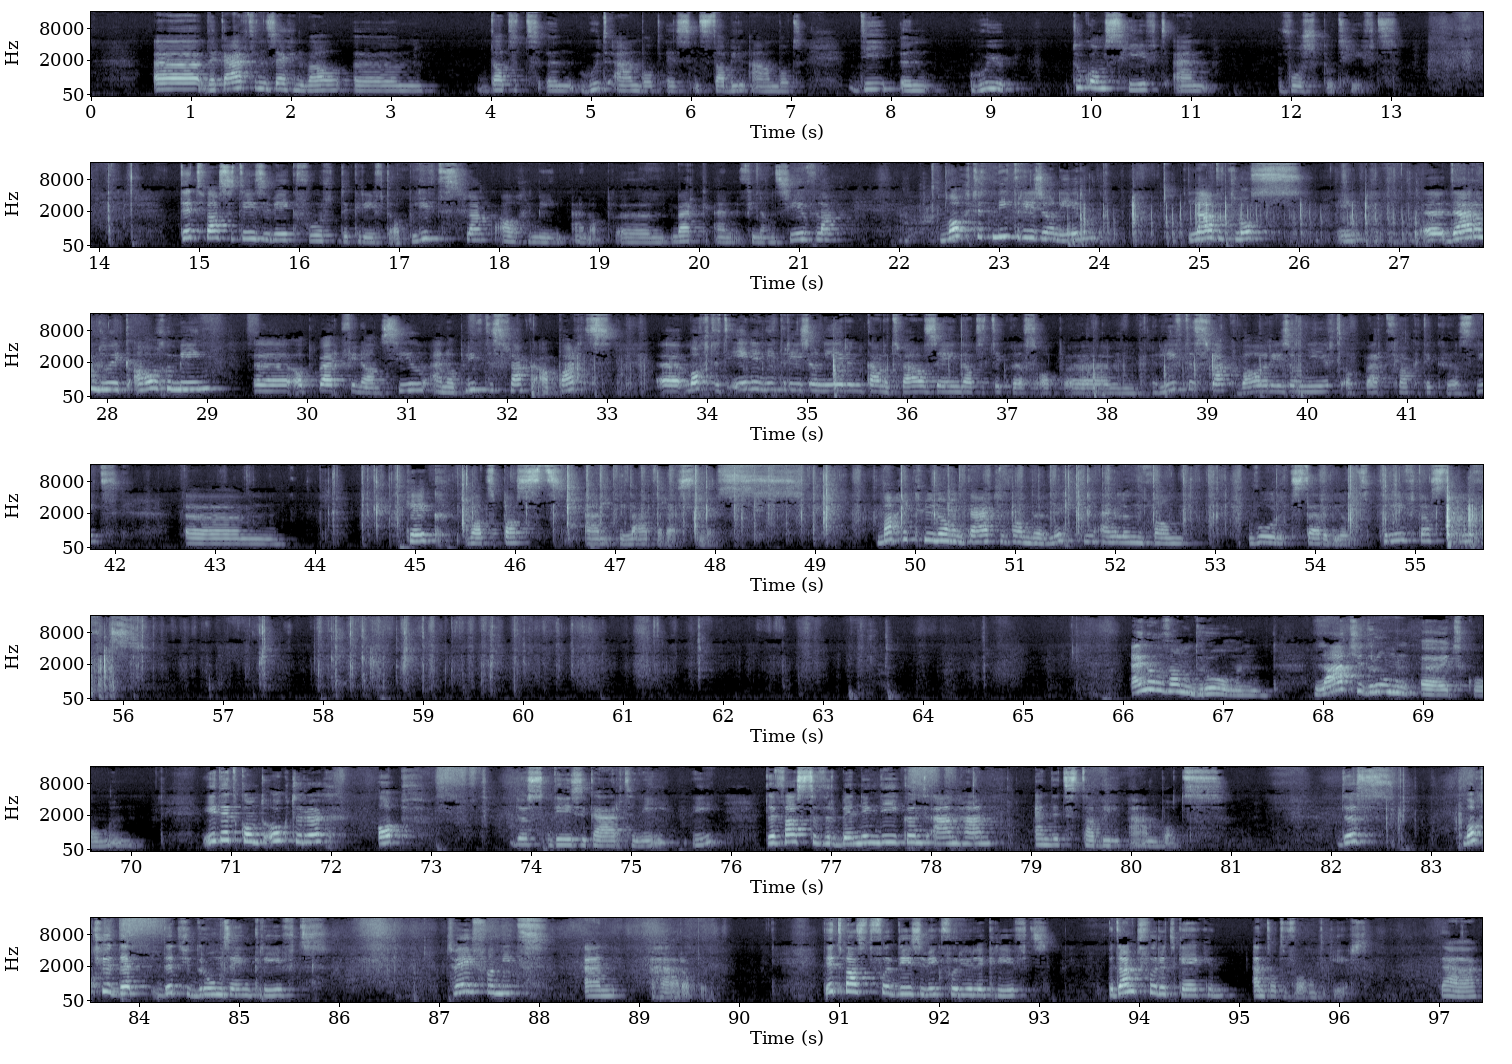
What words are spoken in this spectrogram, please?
de kaarten zeggen wel um, dat het een goed aanbod is, een stabiel aanbod, die een goede toekomst heeft en voorspoed heeft. Dit was het deze week voor de kreeft op liefdesvlak, algemeen en op uh, werk- en financieel vlak. Mocht het niet resoneren, laat het los. Uh, daarom doe ik algemeen uh, op werk, financieel en op liefdesvlak apart. Uh, mocht het ene niet resoneren, kan het wel zijn dat het dikwijls op um, liefdesvlak wel resoneert, op werkvlak dikwijls niet. Um, kijk wat past en laat de rest. Mag ik nu nog een kaartje van de lichtenengelen van voor het sterrenbeeld kreeft alsjeblieft? Engel van dromen. Laat je dromen uitkomen. dit komt ook terug op dus deze kaarten. Hé. De vaste verbinding die je kunt aangaan en dit stabiel aanbod. Dus mocht je dit, dit je droom zijn kreeft, twijfel niet en ga erop Dit was het voor deze week voor jullie kreeft. Bedankt voor het kijken en tot de volgende keer. Dag.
